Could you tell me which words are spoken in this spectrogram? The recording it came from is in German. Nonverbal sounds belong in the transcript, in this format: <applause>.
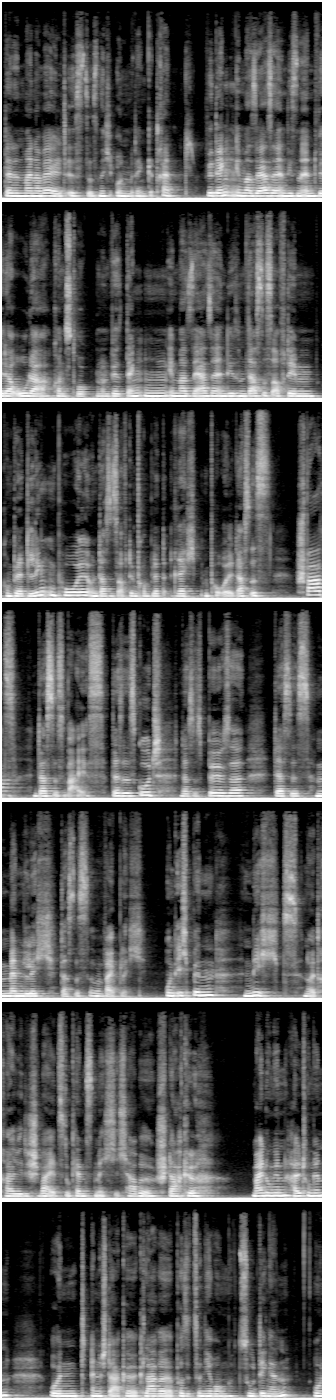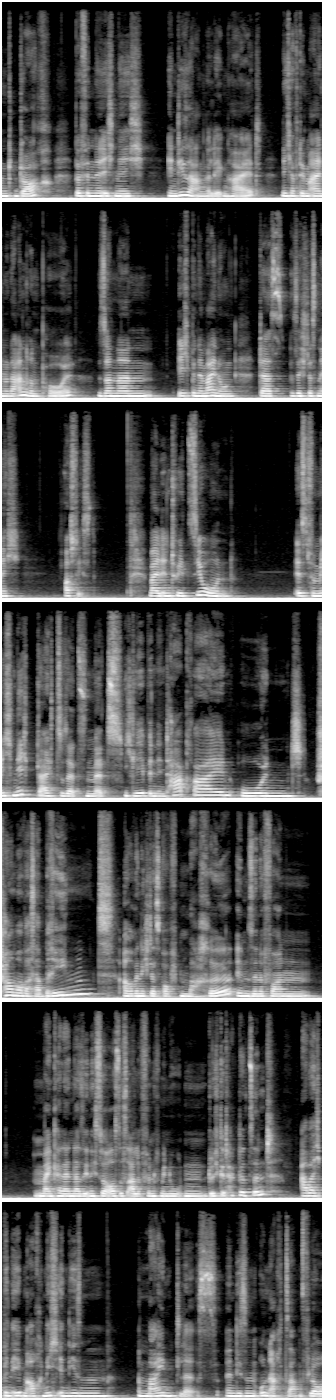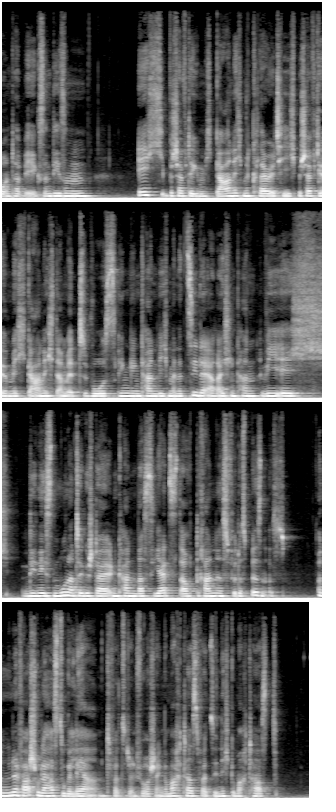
Denn in meiner Welt ist es nicht unbedingt getrennt. Wir denken immer sehr, sehr in diesen Entweder-Oder-Konstrukten und wir denken immer sehr, sehr in diesem, das ist auf dem komplett linken Pol und das ist auf dem komplett rechten Pol. Das ist schwarz, das ist weiß. Das ist gut, das ist böse, das ist männlich, das ist weiblich. Und ich bin nicht neutral wie die Schweiz. Du kennst mich. Ich habe starke Meinungen, Haltungen und eine starke, klare Positionierung zu Dingen. Und doch befinde ich mich in dieser Angelegenheit nicht auf dem einen oder anderen Pol, sondern ich bin der Meinung, dass sich das nicht ausschließt. Weil Intuition ist für mich nicht gleichzusetzen mit, ich lebe in den Tag rein und schau mal, was er bringt. Auch wenn ich das oft mache, im Sinne von, mein Kalender sieht nicht so aus, dass alle fünf Minuten durchgetaktet sind. Aber ich bin eben auch nicht in diesem mindless, in diesem unachtsamen Flow unterwegs, in diesem ich beschäftige mich gar nicht mit Clarity, ich beschäftige mich gar nicht damit, wo es hingehen kann, wie ich meine Ziele erreichen kann, wie ich die nächsten Monate gestalten kann, was jetzt auch dran ist für das Business. Und in der Fahrschule hast du gelernt, falls du deinen Führerschein gemacht hast, falls du ihn nicht gemacht hast,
